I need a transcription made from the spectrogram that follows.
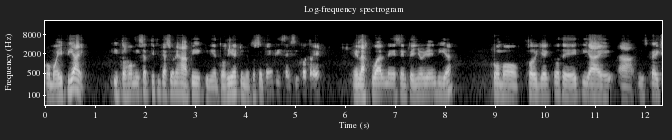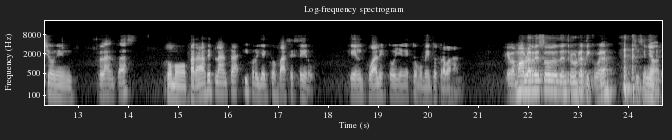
como API y tomo mis certificaciones API 510, 570 y 653, en las cuales me desempeño hoy en día como proyectos de API a inspección en plantas, como paradas de planta y proyectos base cero, el cual estoy en estos momentos trabajando. Que vamos a hablar de eso dentro de un ratico, ¿verdad? Sí, señor.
